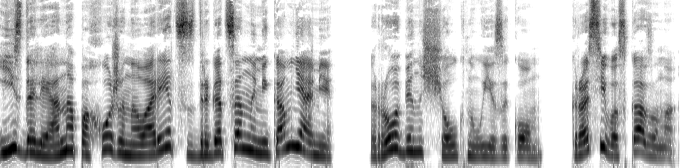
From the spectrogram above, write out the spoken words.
Издали она похожа на ларец с драгоценными камнями. Робин щелкнул языком. Красиво сказано.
